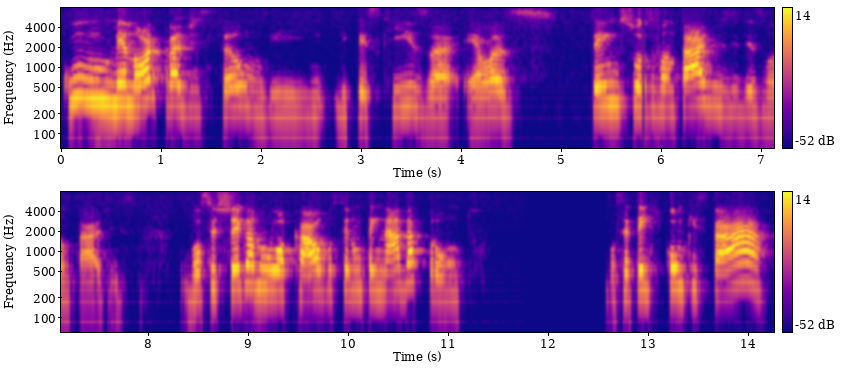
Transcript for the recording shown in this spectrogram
com menor tradição de, de pesquisa, elas têm suas vantagens e desvantagens. Você chega no local, você não tem nada pronto. Você tem que conquistar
